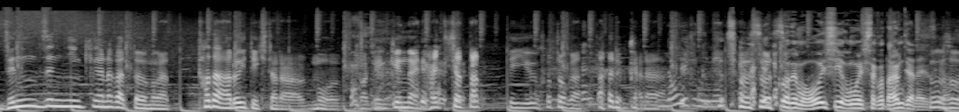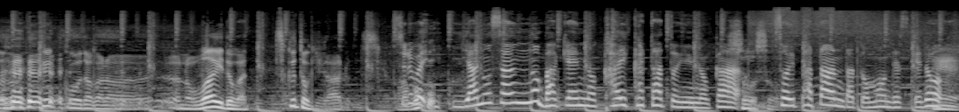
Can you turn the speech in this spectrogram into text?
全然人気がなかった馬がただ歩いてきたらもう馬券圏内に入ってきちゃったっていうことがあるから。そうそう結構でも美味しい思いしたことあるんじゃないですか。そうそうそう結構だからあのワイドがつく時があるんですよ。それは矢野さんの馬券の買い方というのかそうそう。いうパターンだと思うんですけど、え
